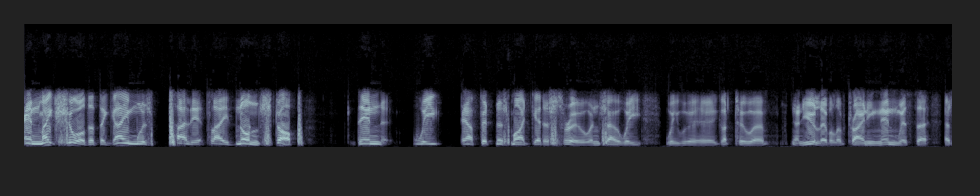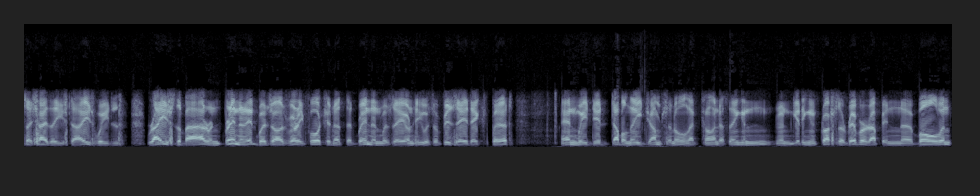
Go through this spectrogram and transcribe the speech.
and make sure that the game was play, played non-stop, then we our fitness might get us through. And so we we uh, got to a, a new level of training then. With uh, as I say these days, we raised the bar. And Brendan Edwards, I was very fortunate that Brendan was there, and he was a phys ed expert and we did double knee jumps and all that kind of thing, and, and getting across the river up in uh, Baldwin.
